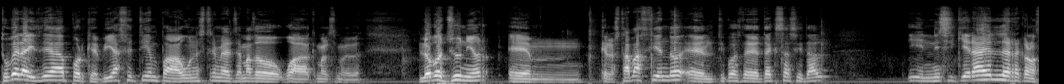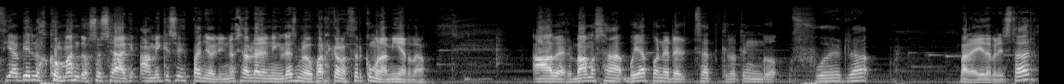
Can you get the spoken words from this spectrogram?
Tuve la idea porque vi hace tiempo a un streamer llamado... Guau, qué mal se me ve. Lobo Junior, em, que lo estaba haciendo, el tipo es de Texas y tal. Y ni siquiera él le reconocía bien los comandos. O sea, a mí que soy español y no sé hablar en inglés, me lo va a reconocer como la mierda. A ver, vamos a... Voy a poner el chat que lo tengo fuera. Vale, ahí debería estar.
